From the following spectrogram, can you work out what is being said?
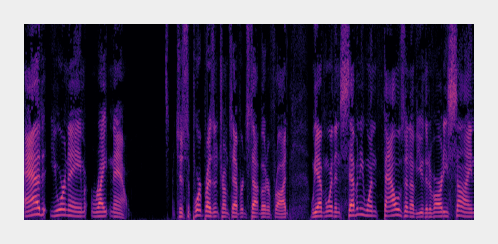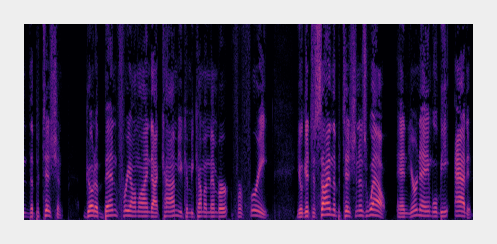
Add your name right now to support President Trump's effort to stop voter fraud. We have more than 71,000 of you that have already signed the petition. Go to benfreeonline.com. You can become a member for free. You'll get to sign the petition as well, and your name will be added.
